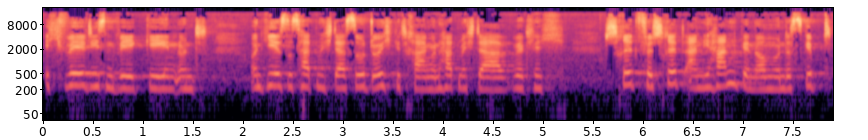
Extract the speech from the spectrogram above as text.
ich will diesen Weg gehen und, und Jesus hat mich da so durchgetragen und hat mich da wirklich Schritt für Schritt an die Hand genommen und es gibt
